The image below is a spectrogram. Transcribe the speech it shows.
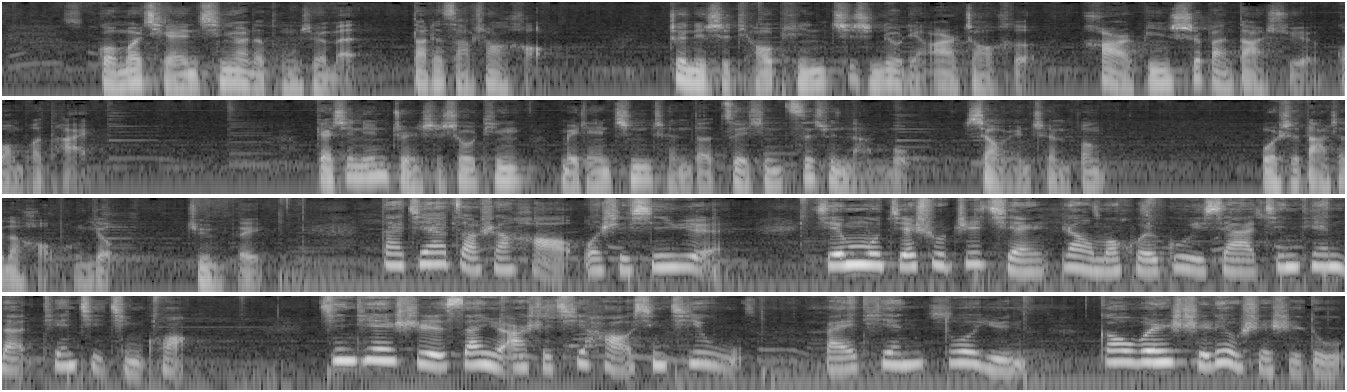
更广播前，亲爱的同学们，大家早上好，这里是调频七十六点二兆赫哈尔滨师范大学广播台，感谢您准时收听每天清晨的最新资讯栏目《校园晨风》，我是大家的好朋友俊飞。大家早上好，我是新月。节目结束之前，让我们回顾一下今天的天气情况。今天是三月二十七号，星期五，白天多云，高温十六摄氏度，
